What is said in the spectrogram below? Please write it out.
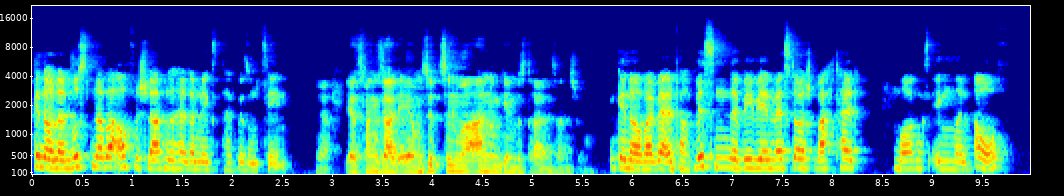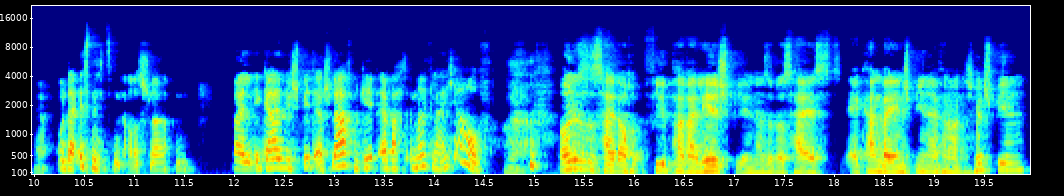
Genau, und dann wussten wir aber auch, wir schlafen dann halt am nächsten Tag bis um 10. Ja, jetzt fangen sie halt eher um 17 Uhr an und gehen bis 23 Uhr. Genau, weil wir einfach wissen, der Baby-Investor wacht halt morgens irgendwann auf ja. und da ist nichts mit Ausschlafen. Weil egal wie spät er schlafen geht, er wacht immer gleich auf. Ja. Und es ist halt auch viel Parallelspielen. Also das heißt, er kann bei den Spielen einfach noch nicht mitspielen.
